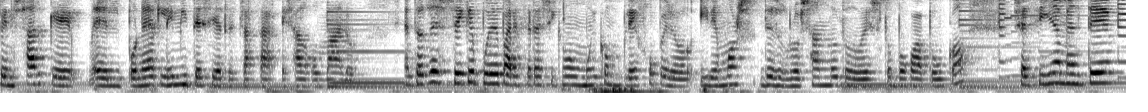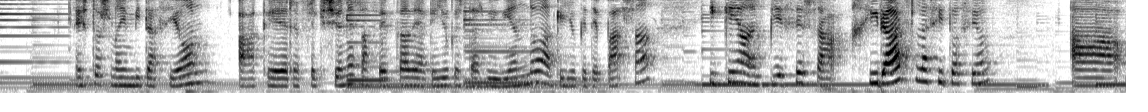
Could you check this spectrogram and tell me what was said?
pensar que el poner límites y el rechazar es algo malo. Entonces sé que puede parecer así como muy complejo, pero iremos desglosando todo esto poco a poco. Sencillamente esto es una invitación a que reflexiones acerca de aquello que estás viviendo, aquello que te pasa y que empieces a girar la situación, a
